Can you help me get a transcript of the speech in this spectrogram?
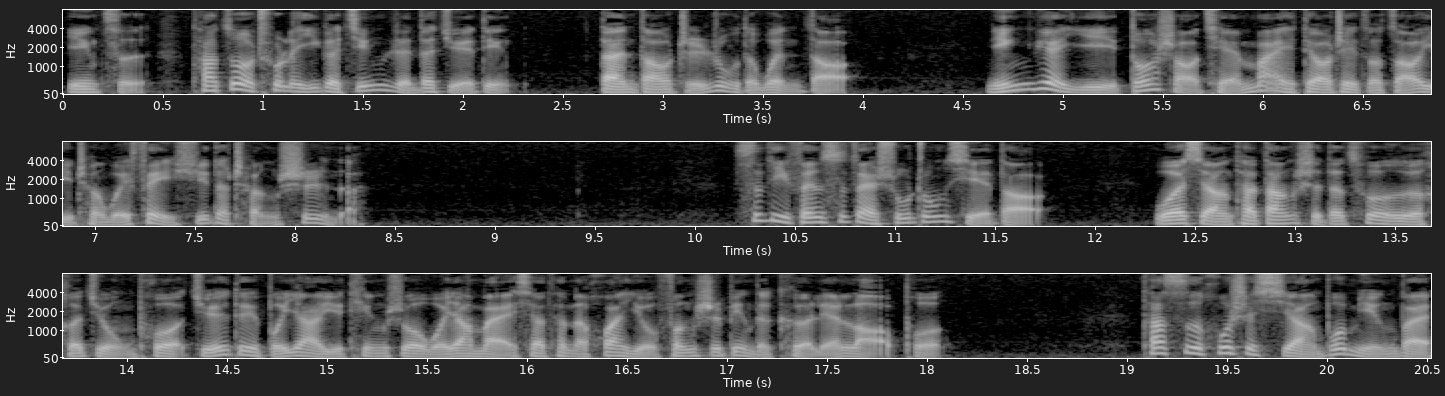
因此，他做出了一个惊人的决定，单刀直入地问道：“您愿意多少钱卖掉这座早已成为废墟的城市呢？”斯蒂芬斯在书中写道：“我想他当时的错愕和窘迫，绝对不亚于听说我要买下他那患有风湿病的可怜老婆。”他似乎是想不明白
